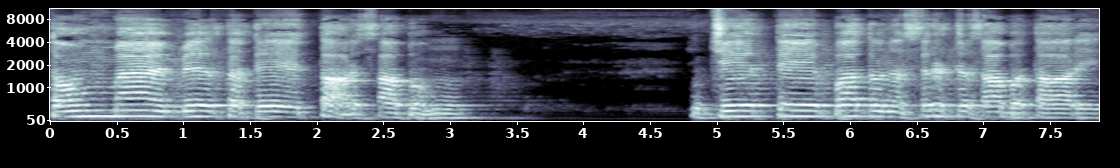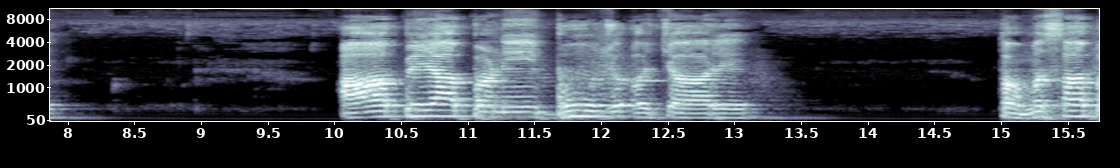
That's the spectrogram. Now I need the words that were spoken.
ਤੁਮ ਮੈਂ ਮਿਲਤ ਦੇ ਧਰ ਸਭ ਹੂੰ। ਜੇਤੇ ਬਦਨ ਸ੍ਰਿਸ਼ਟ ਸਭ ਤਾਰੇ। ਆਪ ਆਪਣੀ ਬੂਝ ਉਚਾਰੇ। ਤੁਮ ਸਭ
